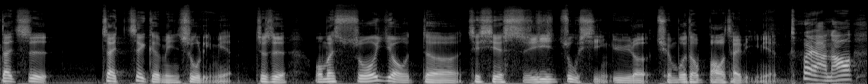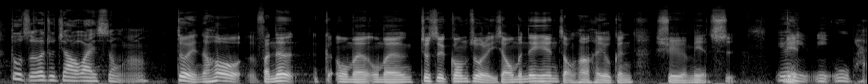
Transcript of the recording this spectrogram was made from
但是在这个民宿里面。就是我们所有的这些食衣住行娱乐，全部都包在里面。对啊，然后肚子饿就叫外送啊。对，然后反正我们我们就是工作了一下。我们那天早上还有跟学员面试，因为你你误排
